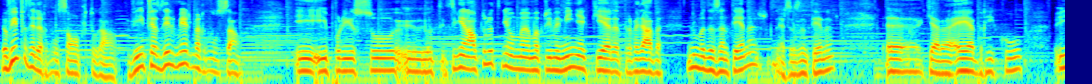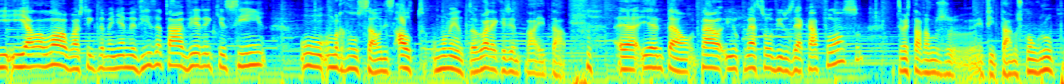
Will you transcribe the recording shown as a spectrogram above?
Eu vim fazer a Revolução a Portugal, vim fazer mesmo a Revolução. E, e, por isso eu tinha na altura tinha uma, uma, prima minha que era trabalhava numa das antenas, nestas antenas, uh, que era a Ed Rico, e, e, ela logo às 5 da manhã me avisa, está a haver aqui assim um, uma revolução. Eu disse, alto, um momento, agora é que a gente vai e tal. uh, e então tá, eu começo a ouvir o Zeca Afonso, também estávamos, enfim, estávamos com um grupo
